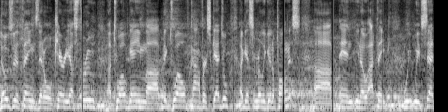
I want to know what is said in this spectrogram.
Those are the things that will carry us through a 12-game uh, Big 12 conference schedule against some really good opponents. Uh, and you know, I think we, we've set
